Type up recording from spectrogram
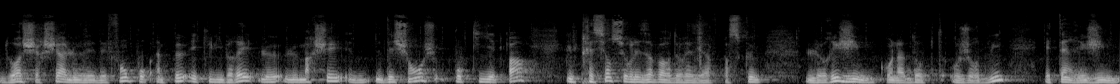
doit chercher à lever des fonds pour un peu équilibrer le, le marché d'échange pour qu'il n'y ait pas une pression sur les avoirs de réserve. Parce que le régime qu'on adopte aujourd'hui est un régime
